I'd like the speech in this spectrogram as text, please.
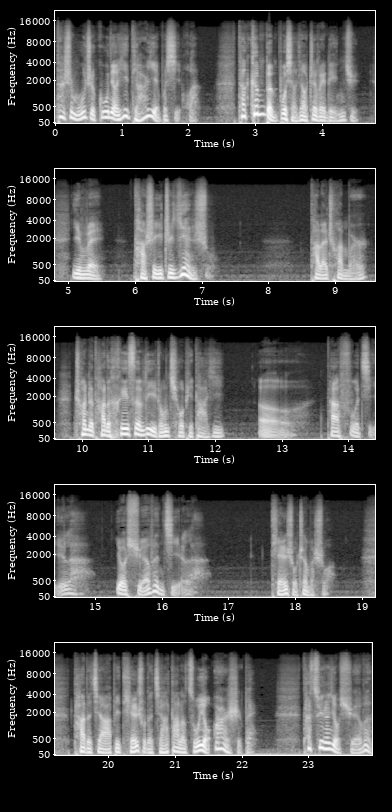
但是拇指姑娘一点儿也不喜欢，她根本不想要这位邻居，因为他是一只鼹鼠。他来串门，穿着他的黑色丽绒裘皮大衣。哦，他富极了。有学问极了，田鼠这么说。他的家比田鼠的家大了足有二十倍。他虽然有学问，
